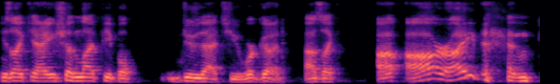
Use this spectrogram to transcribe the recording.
he's like, yeah, you shouldn't let people do that to you. We're good. I was like, all right. and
